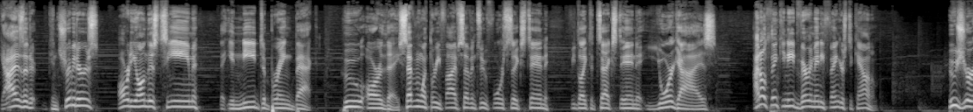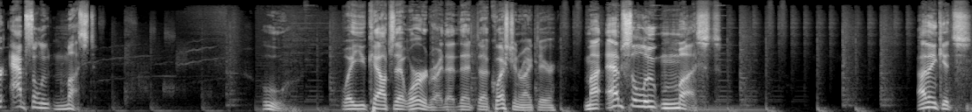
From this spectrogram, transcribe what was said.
Guys that are contributors already on this team that you need to bring back. Who are they? 713 572 4610. If you'd like to text in your guys, I don't think you need very many fingers to count them. Who's your absolute must? Ooh, way you couch that word right, that that uh, question right there. My absolute must. I think it's.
